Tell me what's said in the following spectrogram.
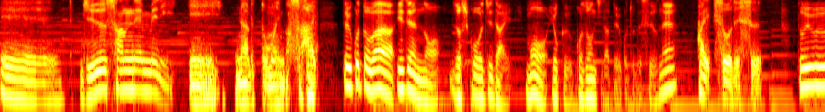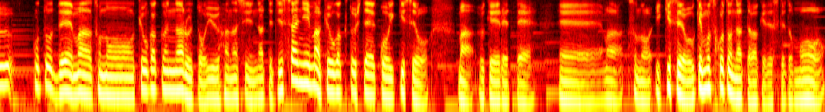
えー、13年目に、えー、なると思います。はい。ということは、以前の女子高時代もよくご存知だということですよね。はい、そうです。ということで、まあ、その、共学になるという話になって、実際に、まあ、共学として、こう、一期生を、まあ、受け入れて、えー、まあ、その一期生を受け持つことになったわけですけども、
